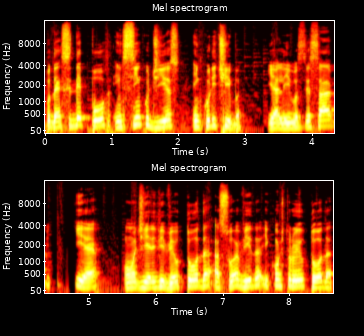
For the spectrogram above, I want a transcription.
pudesse depor em cinco dias em Curitiba. E ali você sabe que é onde ele viveu toda a sua vida e construiu toda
